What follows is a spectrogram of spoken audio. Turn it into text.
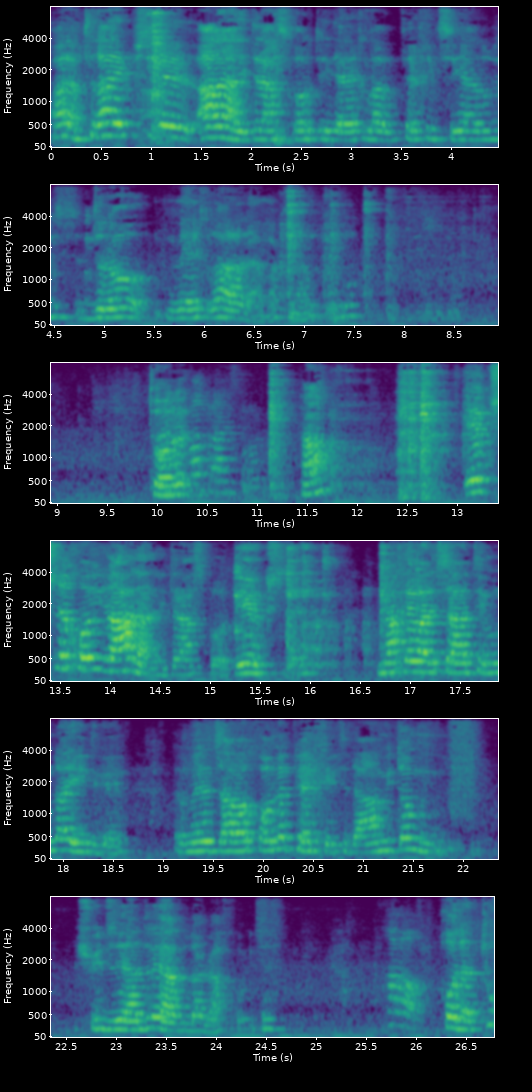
არა, ტრაიქსზე არ არის ტრანსპორტი და ეხლა ფეხიცი არ არის დრო, მე ეხლა არა მაქვს ნამდვილად. თორე ჰა? 6-ზე ხო არ არის ტრანსპორტი 6-ზე. ნახევარი საათი უნდა იდგე. მე წავალ ხოლმე ფეხით და ამიტომ 7-ზე ადრე არ უნდა გახვიდე. ხო. და თუ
